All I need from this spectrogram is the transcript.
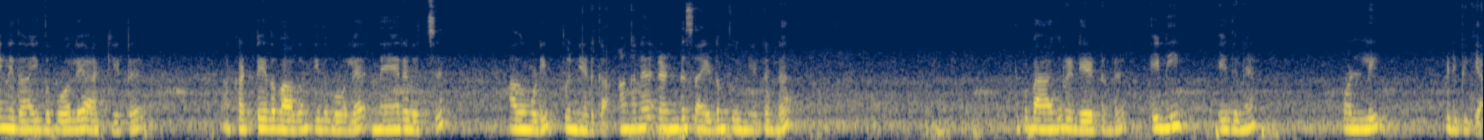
ഇനിതാ ഇതുപോലെ ആക്കിയിട്ട് കട്ട് ചെയ്ത ഭാഗം ഇതുപോലെ നേരെ വെച്ച് അതും കൂടി തുന്നിയെടുക്കുക. അങ്ങനെ രണ്ട് സൈഡും തുന്നിയിട്ടുണ്ട്. ഇപ്പോൾ ബാഗ് റെഡി ആയിട്ടുണ്ട്. ഇനി ഇതിന് വള്ളി പിടിപ്പിക്കുക.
